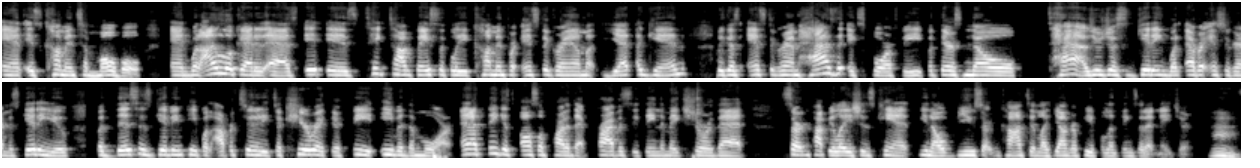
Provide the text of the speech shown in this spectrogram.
and it's coming to mobile. And when I look at it as it is TikTok basically coming for Instagram yet again, because Instagram has the explore feed, but there's no tabs. You're just getting whatever Instagram is getting you. But this is giving people an opportunity to curate their feed even the more. And I think it's also part of that privacy thing to make sure that certain populations can't, you know, view certain content like younger people and things of that nature. Mm.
